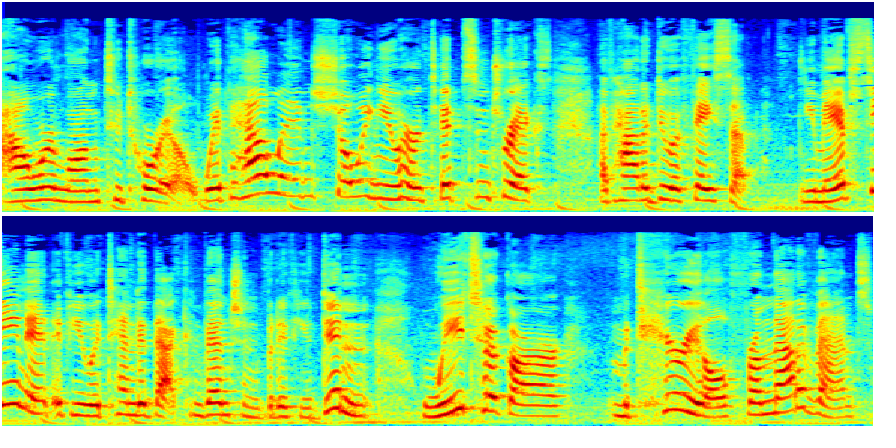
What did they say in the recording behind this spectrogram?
hour long tutorial with Helen showing you her tips and tricks of how to do a face up. You may have seen it if you attended that convention, but if you didn't, we took our material from that event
